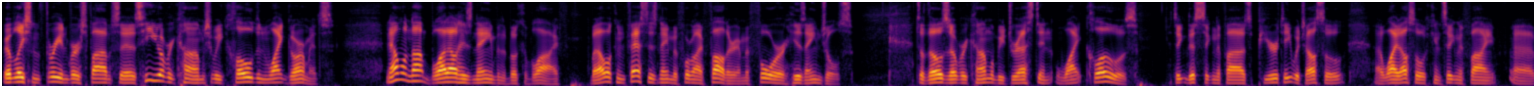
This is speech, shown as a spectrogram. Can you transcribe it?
Revelation 3 and verse 5 says, He who overcomes shall be clothed in white garments. And I will not blot out his name in the book of life, but I will confess his name before my Father and before his angels. So those that overcome will be dressed in white clothes. This signifies purity, which also uh, white also can signify uh,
